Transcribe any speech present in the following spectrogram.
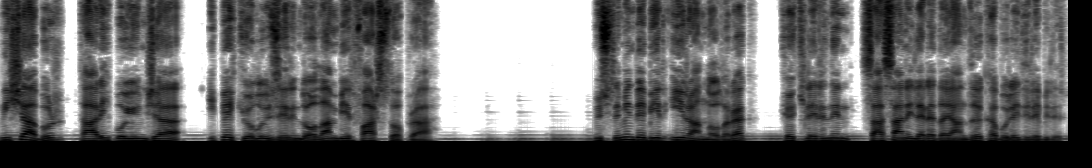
Nişabur, tarih boyunca İpek yolu üzerinde olan bir Fars toprağı. Müslim'in de bir İranlı olarak köklerinin Sasanilere dayandığı kabul edilebilir.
